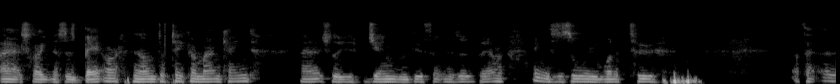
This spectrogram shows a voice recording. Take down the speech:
I actually think this is better than Undertaker Mankind. I actually genuinely do think this is better. I think this is only one of two. I think, uh,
